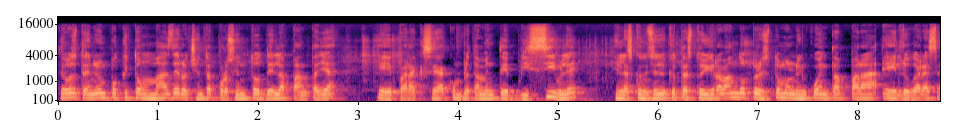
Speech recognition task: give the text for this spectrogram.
debemos de tener un poquito más del 80% de la pantalla eh, para que sea completamente visible en las condiciones que te estoy grabando, pero si tómalo en cuenta para eh, lugares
